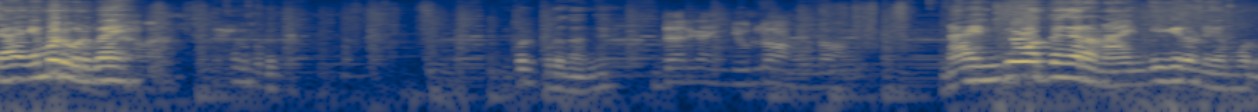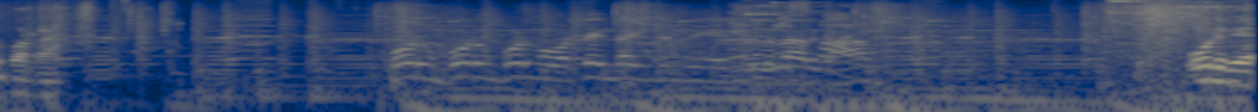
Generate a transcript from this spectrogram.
பாய் எமோட் போடு பாய். எமோட் போடு எமோட் போடுங்க இருக்கா இங்க உள்ள வாங்க உள்ள வாங்க. நான் இங்க ஒருத்தங்கிறேன் நான் இங்க இருக்கிற எமோட் போடுறேன் போடுங்க போடுங்க போடுங்க ஒருத்தன் இந்த இந்த எண்ணில தான் இருக்கான். போடுவே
